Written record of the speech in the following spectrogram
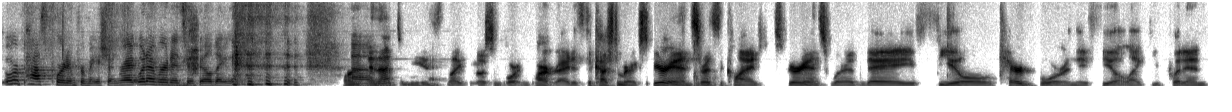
or passport information, right? Whatever it is you're building. well, and that um, to me is like the most important part, right? It's the customer experience or it's the client experience where they feel cared for and they feel like you put in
